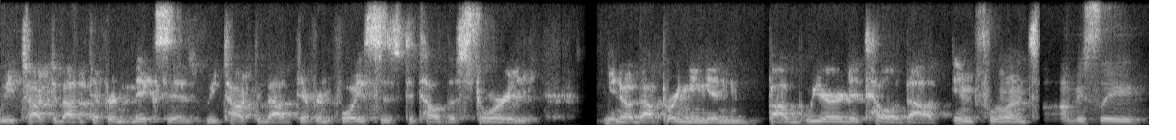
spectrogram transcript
We talked about different mixes. We talked about different voices to tell the story, you know, about bringing in Bob Weir to tell about influence. Obviously,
